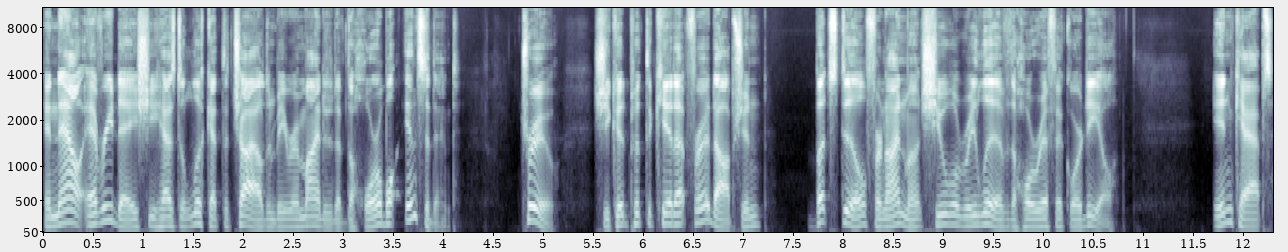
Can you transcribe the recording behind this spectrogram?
and now every day she has to look at the child and be reminded of the horrible incident. True, she could put the kid up for adoption, but still, for nine months, she will relive the horrific ordeal in caps,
